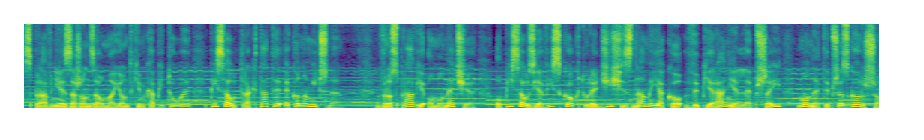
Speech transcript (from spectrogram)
sprawnie zarządzał majątkiem kapituły, pisał traktaty ekonomiczne. W rozprawie o monecie opisał zjawisko, które dziś znamy jako wypieranie lepszej monety przez gorszą.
